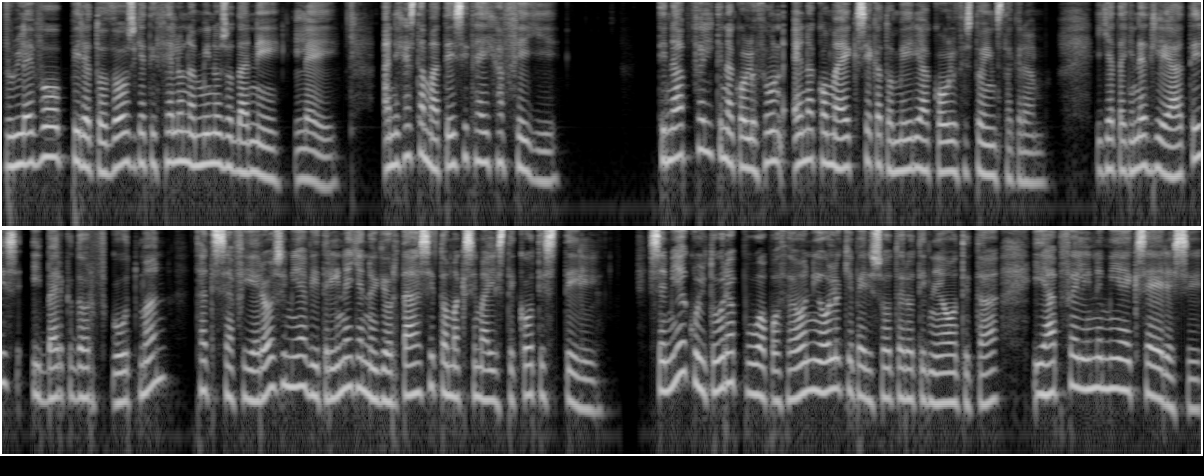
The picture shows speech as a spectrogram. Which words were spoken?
«Δουλεύω πυρετοδός γιατί θέλω να μείνω ζωντανή», λέει. «Αν είχα σταματήσει θα είχα φύγει. Την Apfel την ακολουθούν 1,6 εκατομμύρια ακόλουθοι στο Instagram. Για τα γενέθλιά της, η Bergdorf Goodman θα της αφιερώσει μια βιτρίνα για να γιορτάσει το μαξιμαλιστικό της στυλ. Σε μια κουλτούρα που αποθεώνει όλο και περισσότερο τη νεότητα, η Apfel είναι μια εξαίρεση,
